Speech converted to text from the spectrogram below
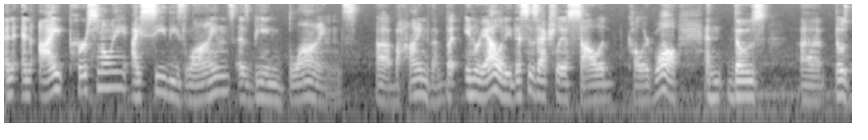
and, and I personally, I see these lines as being blinds uh, behind them. But in reality, this is actually a solid colored wall, and those uh, those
